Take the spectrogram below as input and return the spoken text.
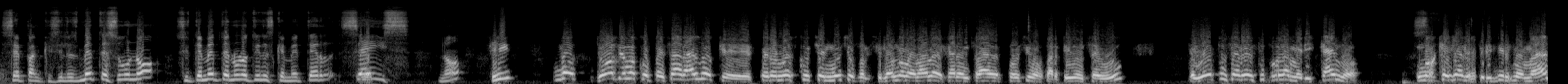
sepan que si les metes uno, si te meten uno tienes que meter seis, ¿no? Sí, no, yo debo confesar algo que espero no escuchen mucho porque si no, no me van a dejar entrar al próximo partido en CU. Que yo me puse a ver fútbol americano. No quería deprimirme más.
